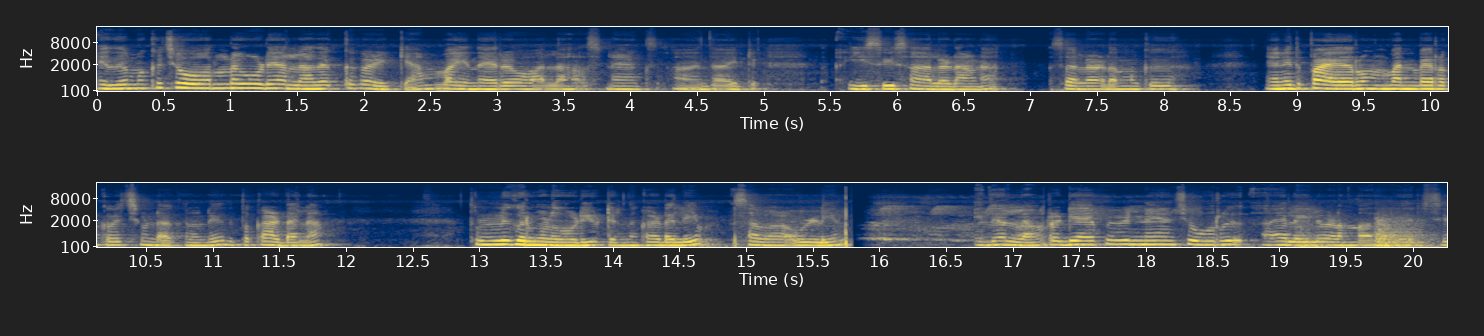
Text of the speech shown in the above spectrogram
ഇത് നമുക്ക് ചോറിന്റെ കൂടെ അല്ലാതെ ഒക്കെ കഴിക്കാം. വൈകുന്നേരമോ അല്ല സ്നാക്സ് ഇതായിട്ട് ഈസി സാലഡാണ്. സലാഡ് നമുക്ക് ഞാനിത് പയറും വൻപയറൊക്കെ വെച്ച് ഉണ്ടാക്കുന്നുണ്ട്. ഇതിപ്പോൾ കടല തുള്ളി കുരുമുളക് പൊടി ഇട്ടിരുന്നു. കടലയും സവാ ഉള്ളിയും ഇതെല്ലാം റെഡിയായപ്പോൾ പിന്നെ ചോറ് ഇലയിൽ വിളമ്പാന്ന് വിചാരിച്ച്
